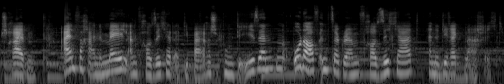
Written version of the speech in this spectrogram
schreiben. Einfach eine Mail an frausichert.bayerische.de senden oder auf Instagram Frau Sichert eine Direktnachricht.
